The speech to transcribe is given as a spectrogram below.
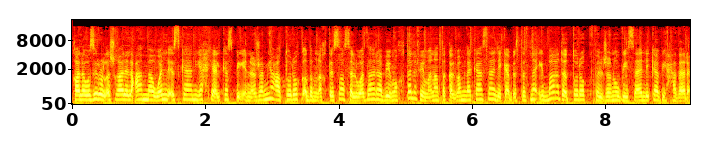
قال وزير الأشغال العامة والإسكان يحيى الكسبي إن جميع الطرق ضمن اختصاص الوزارة بمختلف مناطق المملكة سالكة باستثناء بعض الطرق في الجنوب سالكة بحذر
